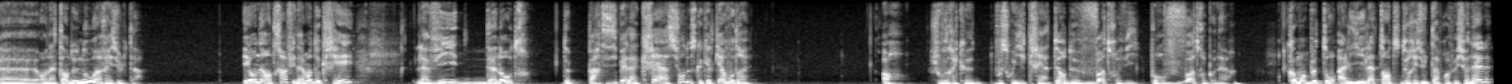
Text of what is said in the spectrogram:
euh, on attend de nous un résultat. Et on est en train finalement de créer la vie d'un autre, de participer à la création de ce que quelqu'un voudrait. Or, je voudrais que vous soyez créateur de votre vie, pour votre bonheur. Comment peut-on allier l'attente de résultats professionnels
